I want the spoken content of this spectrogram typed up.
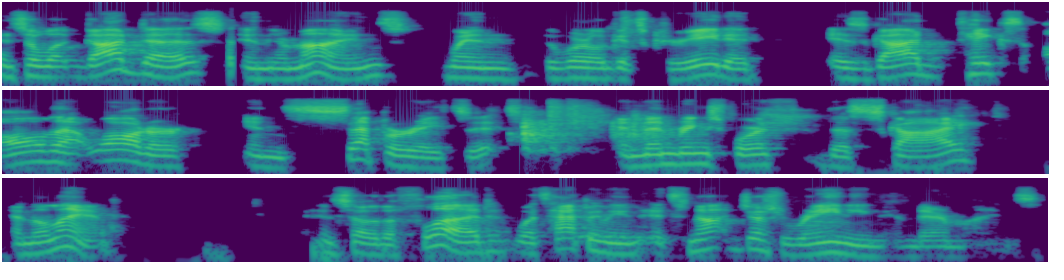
And so, what God does in their minds when the world gets created is God takes all that water and separates it and then brings forth the sky and the land. And so, the flood, what's happening, it's not just raining in their minds,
